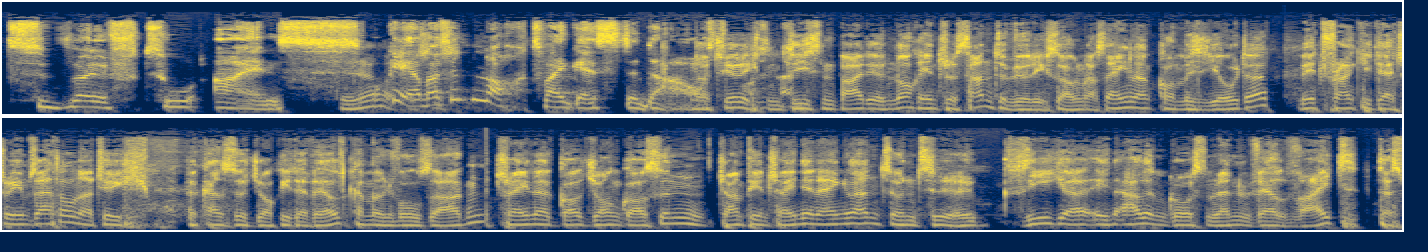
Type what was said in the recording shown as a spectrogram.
12 zu 1. Ja, okay, aber es sind noch zwei Gäste da. Natürlich, die sind beide noch interessanter, würde ich sagen. Aus England kommt Miss Yoda mit Frankie Detter im Sattel, natürlich bekanntester Jockey der Welt, kann man wohl sagen. Trainer John Gosson, Champion Trainer in England und äh, Sieger in allen großen Rennen weltweit. Das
